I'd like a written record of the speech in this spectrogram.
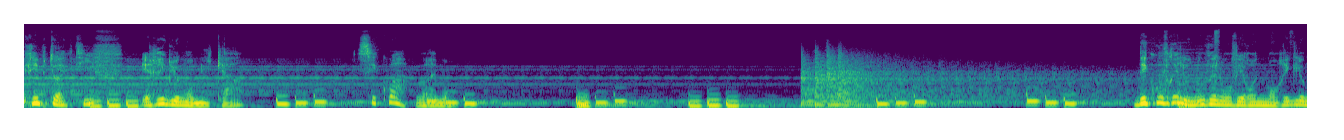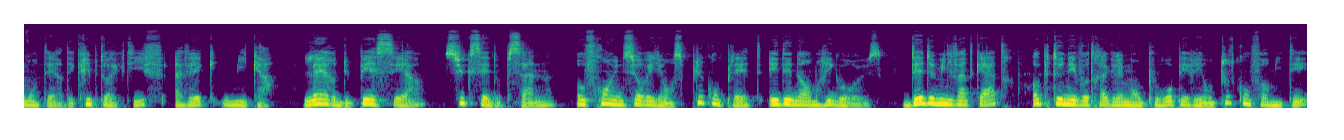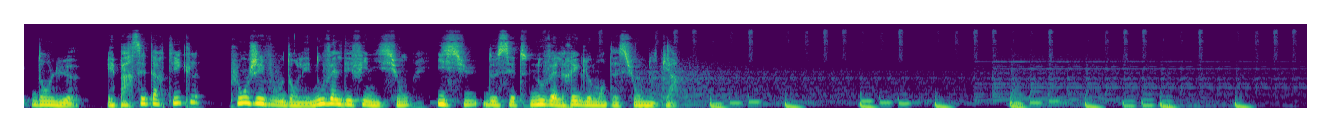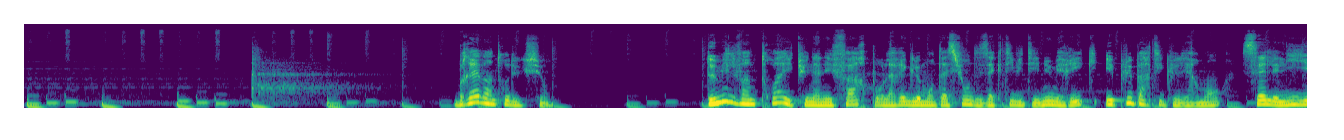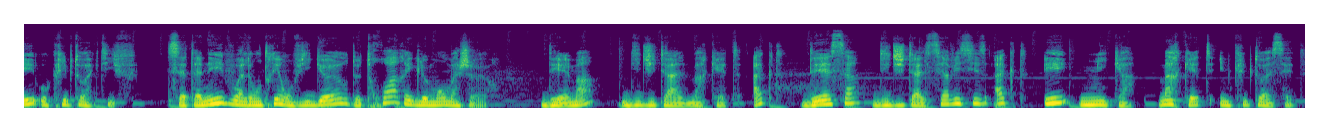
Cryptoactifs et règlement MICA, c'est quoi vraiment? Découvrez le nouvel environnement réglementaire des cryptoactifs avec MICA. L'ère du PSCA succède au PSAN, offrant une surveillance plus complète et des normes rigoureuses. Dès 2024, obtenez votre agrément pour opérer en toute conformité dans l'UE. Et par cet article, plongez-vous dans les nouvelles définitions issues de cette nouvelle réglementation MICA. Brève introduction. 2023 est une année phare pour la réglementation des activités numériques et plus particulièrement celles liées aux cryptoactifs. Cette année voit l'entrée en vigueur de trois règlements majeurs. DMA, Digital Market Act, DSA, Digital Services Act et MICA, Market in Crypto Asset.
